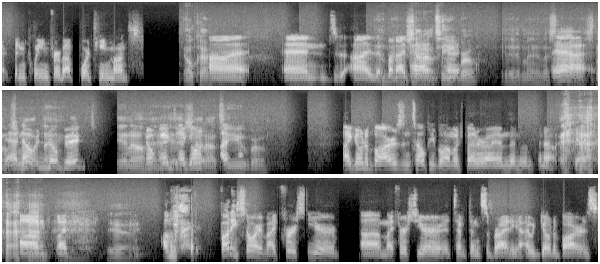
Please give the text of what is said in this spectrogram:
i've been clean for about 14 months Okay. uh and i Yeah, but man. i've shout had out to 10 you, bro. Yeah, man. That's, yeah that's no, yeah no no bigs You know, no bigs. yeah, I go- Shout out to I- you, bro. i go to bars and tell people how much better i am than them no um but yeah. funny story my first year uh, my first year attempting sobriety i would go to bars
